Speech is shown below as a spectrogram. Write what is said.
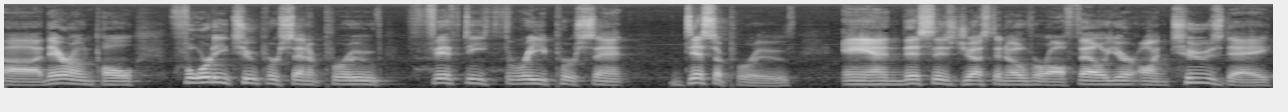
uh, their own poll, 42% approve, 53% disapprove, and this is just an overall failure. On Tuesday,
